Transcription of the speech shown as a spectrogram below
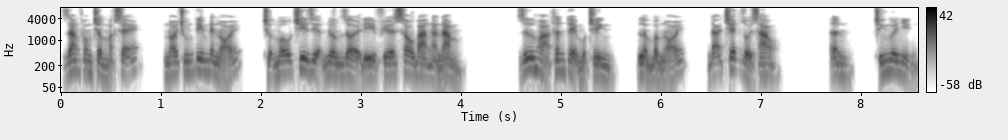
Giang phong trầm mặc sẽ, nói chúng tim đen nói, trưởng mẫu chi diện nương rời đi phía sau ba ngàn năm. Dư hỏa thân thể một trình, lẩm bẩm nói, đã chết rồi sao? Ân, chính ngươi nhìn.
